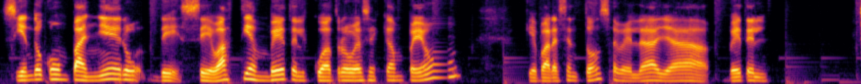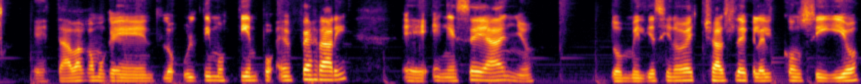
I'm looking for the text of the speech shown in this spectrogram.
siendo compañero de Sebastian Vettel, cuatro veces campeón, que para ese entonces, ¿verdad? Ya Vettel estaba como que en los últimos tiempos en Ferrari. Eh, en ese año, 2019, Charles Leclerc consiguió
